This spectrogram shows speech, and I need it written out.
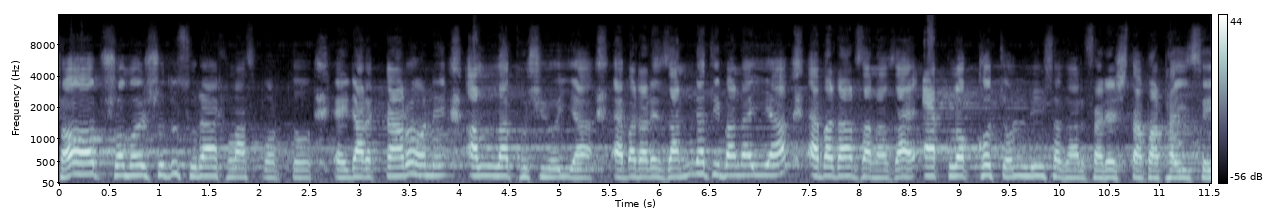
সব সময় শুধু সুরা খ্লাস পড়তো। এইটার কারণে আল্লাহ খুশি হইয়া এবারে জান্নাতি বানাইয়া এবার জানা যায় এক লক্ষ চল্লিশ হাজার ফেরেস্তা পাঠাইছে।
